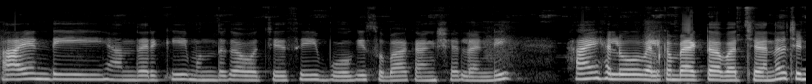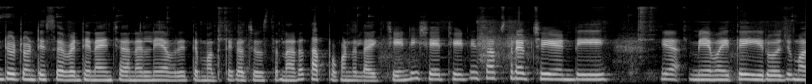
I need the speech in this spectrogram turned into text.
హాయ్ అండి. అందరికీ ముందుగా వచ్చేసి భోగి శుభాకాంక్షలు అండి హాయ్ హలో వెల్కమ్ బ్యాక్ టు అవర్ ఛానల్. చింటూ ట్వంటీ సెవెంటీ నైన్ ఛానల్ని ఎవరైతే మొదటగా చూస్తున్నారో తప్పకుండా లైక్ చేయండి షేర్ చేయండి సబ్స్క్రైబ్ చేయండి. యా, మేమైతే ఈరోజు మా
